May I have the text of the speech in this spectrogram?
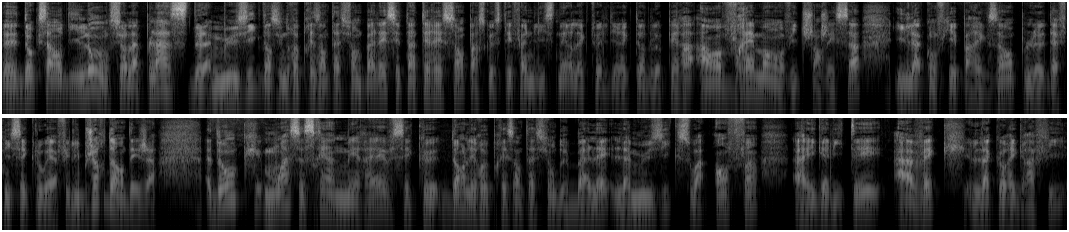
Euh, donc ça en dit long sur la place de la musique dans une représentation de ballet. C'est intéressant parce que Stéphane Lissner, l'actuel directeur de l'opéra, a en- vraiment envie de changer ça. Il a confié par exemple Daphnis et Chloé à Philippe Jordan déjà. Donc moi ce serait un de mes rêves, c'est que dans les représentations de ballet, la musique soit enfin à égalité avec la chorégraphie.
